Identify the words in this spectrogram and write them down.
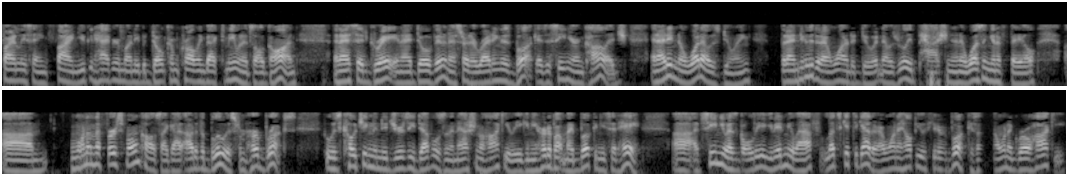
finally saying, "Fine, you can have your money, but don't come crawling back to me when it's all gone." And I said, "Great." And I dove in and I started writing this book as a senior in college, and I didn't know what I was doing, but I knew that I wanted to do it, and I was really passionate, and I wasn't going to fail. Um, one of the first phone calls I got out of the blue was from Herb Brooks, who was coaching the New Jersey Devils in the National Hockey League, and he heard about my book, and he said, "Hey, uh, I've seen you as Goldie. You made me laugh. Let's get together. I want to help you with your book because I want to grow hockey."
